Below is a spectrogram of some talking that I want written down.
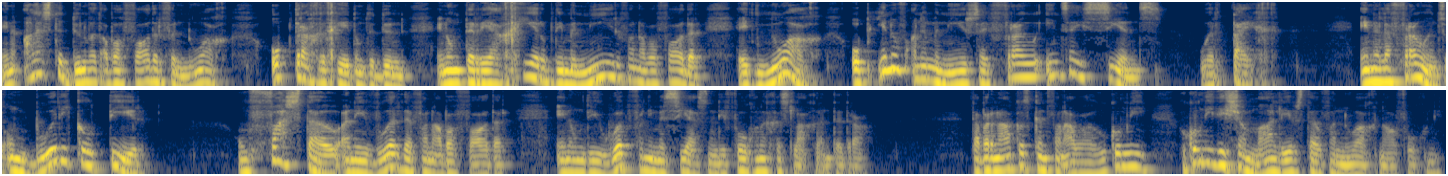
en alles te doen wat Abba Vader vir Noag opdrag gegee het om te doen en om te reageer op die manier van Abba Vader, het Noag op een of ander manier sy vrou en sy seuns oortuig en hulle vrouens om bo die kultuur om vas te hou aan die woorde van Abba Vader en om die hoop van die Messias in die volgende geslag in te dra. Tabernakels kind van Abba, hoekom nie? Hoekom nie die Shama leefstyl van Noag navolg nie?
